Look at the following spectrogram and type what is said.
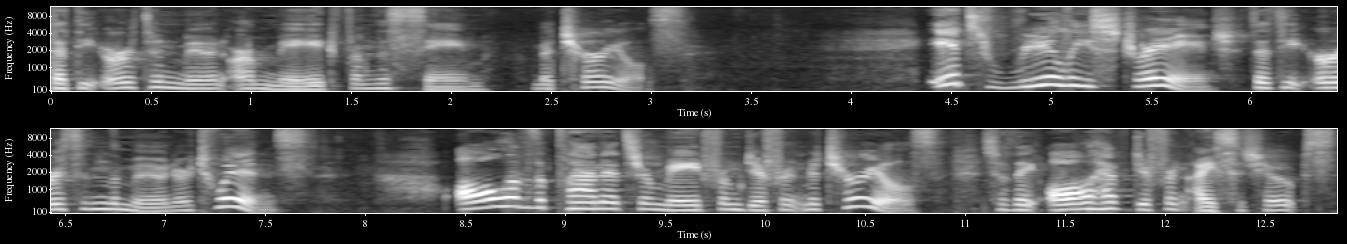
that the Earth and Moon are made from the same materials. It's really strange that the Earth and the Moon are twins. All of the planets are made from different materials, so they all have different isotopes,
